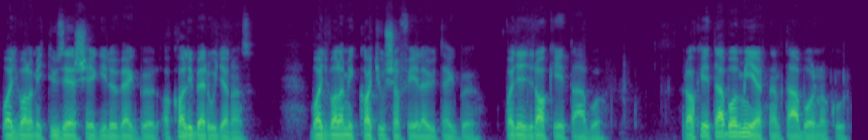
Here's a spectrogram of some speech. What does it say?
Vagy valami tüzérségi lövekből, a kaliber ugyanaz. Vagy valami katyusaféle ütegből. Vagy egy rakétából. Rakétából miért nem tábornok úr?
